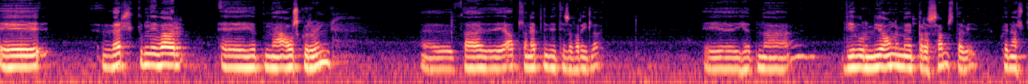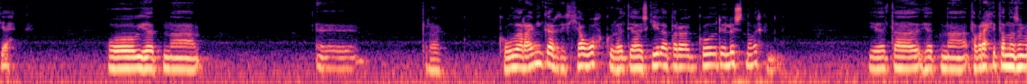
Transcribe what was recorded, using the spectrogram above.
E, verkefni var e, hérna, áskurun. Það hefði allan efni við til þess að fara íla. Hérna, við vorum mjög ánum með bara samstarfið, hvernig allt gekk og hérna bara góða ræfingar hjá okkur held ég að skila bara góðri lausn á verkefninu. Ég held að hérna, það var ekkert annað sem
